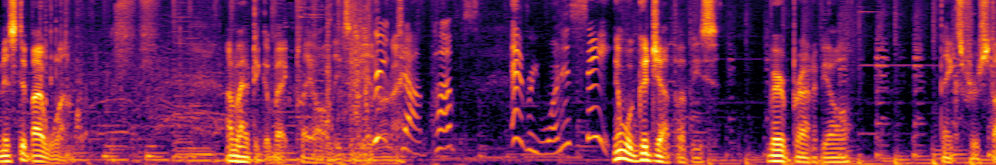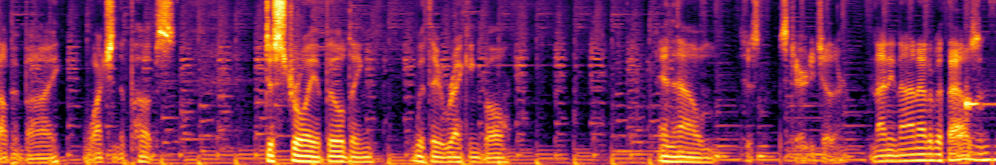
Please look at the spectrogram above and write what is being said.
Missed it by one. I'm gonna have to go back and play all these again, Great aren't job, pups. Everyone is safe. No, well, good job, puppies. Very proud of y'all. Thanks for stopping by, watching the pups destroy a building with a wrecking ball. And now just stare at each other. 99 out of a 1,000.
